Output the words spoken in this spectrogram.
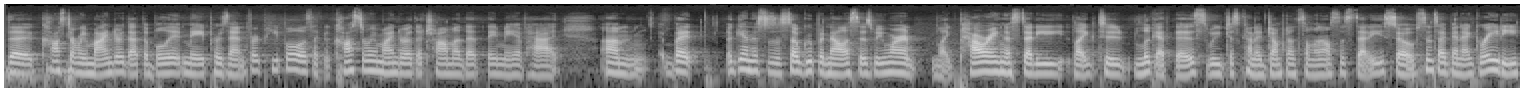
the constant reminder that the bullet may present for people is like a constant reminder of the trauma that they may have had. Um, but again, this is a subgroup analysis. We weren't like powering a study like to look at this. We just kind of jumped on someone else's study. So since I've been at Grady,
